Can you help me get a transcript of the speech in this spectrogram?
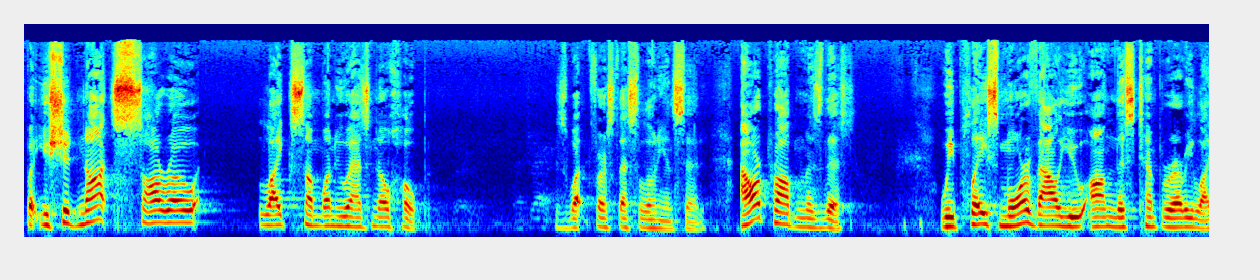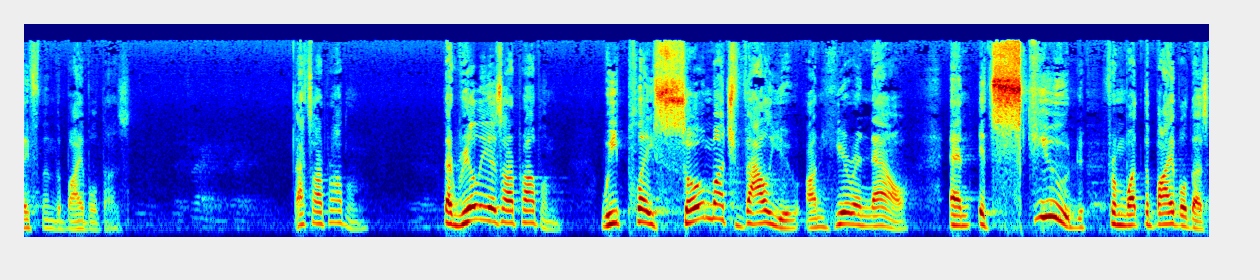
But you should not sorrow like someone who has no hope, is what First Thessalonians said. Our problem is this we place more value on this temporary life than the Bible does. That's our problem. That really is our problem. We place so much value on here and now, and it's skewed from what the Bible does.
